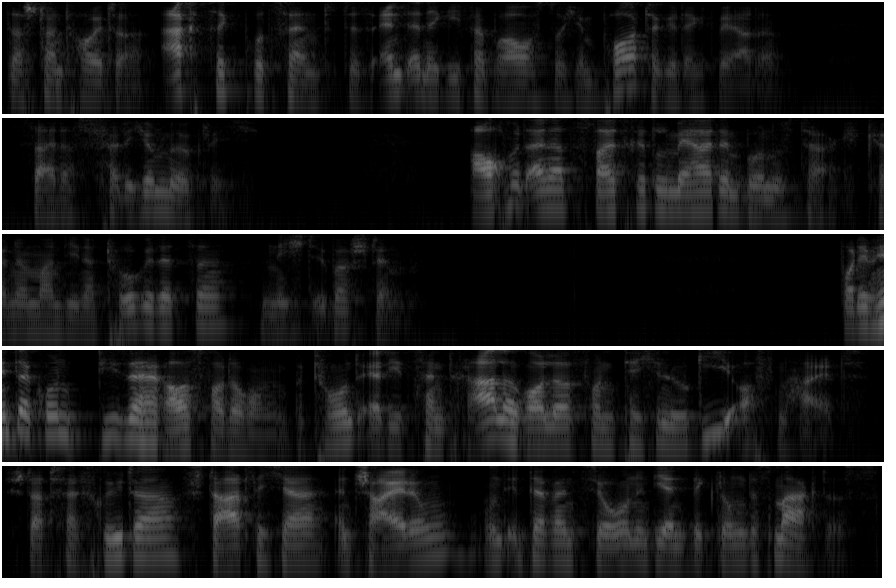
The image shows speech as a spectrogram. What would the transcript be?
dass Stand heute 80 Prozent des Endenergieverbrauchs durch Importe gedeckt werde, sei das völlig unmöglich. Auch mit einer Zweidrittelmehrheit im Bundestag könne man die Naturgesetze nicht überstimmen. Vor dem Hintergrund dieser Herausforderungen betont er die zentrale Rolle von Technologieoffenheit statt verfrühter staatlicher Entscheidung und Intervention in die Entwicklung des Marktes.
